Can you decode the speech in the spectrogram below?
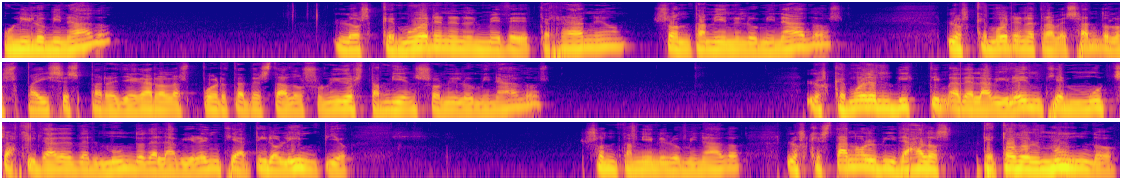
un iluminado, los que mueren en el Mediterráneo son también iluminados, los que mueren atravesando los países para llegar a las puertas de Estados Unidos también son iluminados, los que mueren víctimas de la violencia en muchas ciudades del mundo, de la violencia a tiro limpio, son también iluminados, los que están olvidados de todo el mundo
